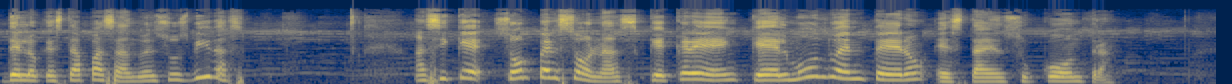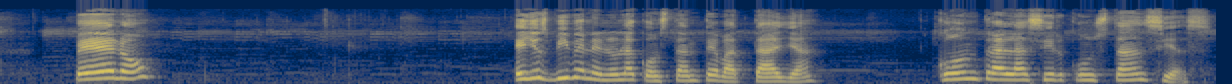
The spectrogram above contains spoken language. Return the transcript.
de lo que está pasando en sus vidas. Así que son personas que creen que el mundo entero está en su contra. Pero ellos viven en una constante batalla contra las circunstancias.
